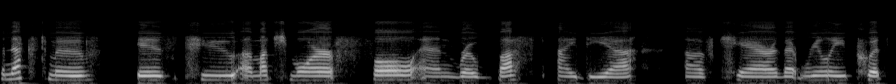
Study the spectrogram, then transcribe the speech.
The next move is to a much more full and robust idea of care that really puts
